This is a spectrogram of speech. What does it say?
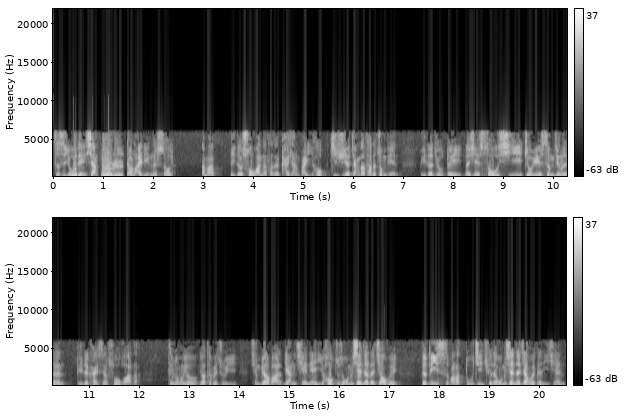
这是有点像末日要来临的时候。那么彼得说完了他这个开场白以后，继续要讲到他的重点。彼得就对那些熟悉旧约圣经的人，彼得开始要说话的。听众朋友要特别注意，请不要把两千年以后，就是我们现在的教会的历史，把它读进去了。我们现在教会跟以前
